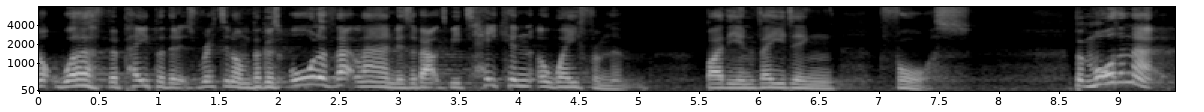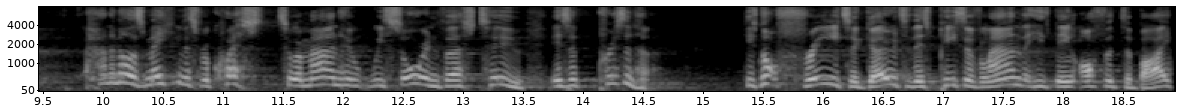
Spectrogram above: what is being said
not worth the paper that it's written on, because all of that land is about to be taken away from them by the invading force. But more than that, Hanamel is making this request to a man who we saw in verse 2 is a prisoner. He's not free to go to this piece of land that he's being offered to buy.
